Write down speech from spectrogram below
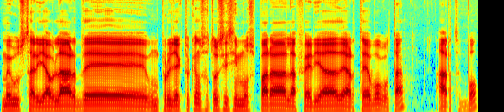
Me gustaría hablar de un proyecto que nosotros hicimos para la Feria de Arte de Bogotá, Artbo.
